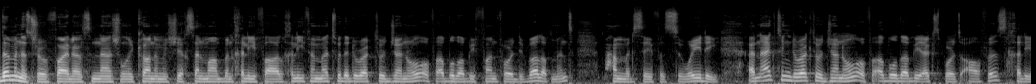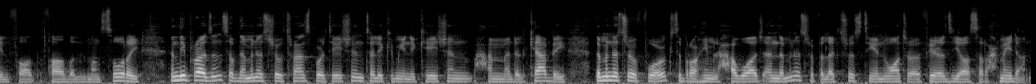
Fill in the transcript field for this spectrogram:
The Minister of Finance and National Economy, Sheikh Salman bin Khalifa Al Khalifa, met with the Director General of Abu Dhabi Fund for Development, Mohammed Saif Al Suwaidi, and Acting Director General of Abu Dhabi Export Office, Khalil Fadl Al Mansouri, in the presence of the Minister of Transportation and Telecommunication, Mohammed Al Kaabi, the Minister of Works, Ibrahim Al Hawaj, and the Minister of Electricity and Water Affairs, Yasser Humaidan.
